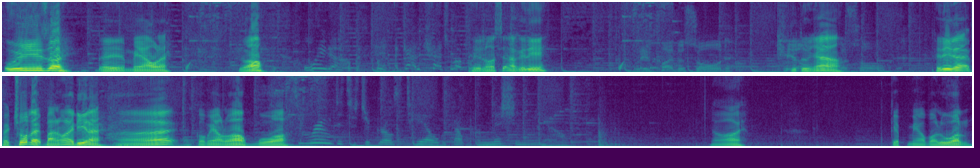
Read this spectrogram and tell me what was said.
Ui rồi là mèo này. Được không? Thì nó sẽ là cái gì? Từ từ nhá. Thế thì lại phải chốt lại bán cái này đi này. Đấy có mèo đúng không? Mùa Rồi. Kẹp mèo vào luôn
